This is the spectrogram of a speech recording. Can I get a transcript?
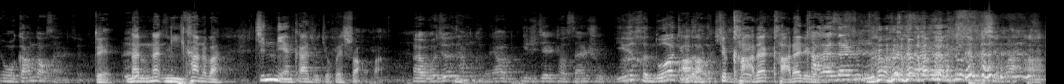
我刚到三十岁，对，那那你看着吧，今年开始就会少了哎，我觉得他们可能要一直坚持到三十五，因为很多这个啊，就卡在卡在这个卡在三十五，三十五之后就不行了啊！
